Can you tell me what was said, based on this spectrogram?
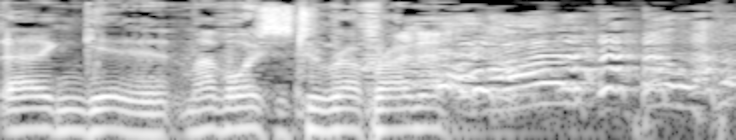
I can get it. My voice is too rough right now.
